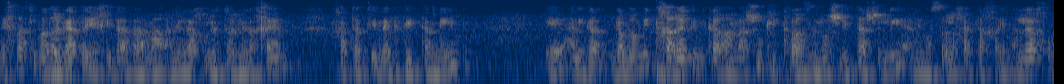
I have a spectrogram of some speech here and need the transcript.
נכנס למדרגת היחידה ואמר, אני לא יכול יותר להילחם, חטאתי נגדי תמיד. אה, אני גם, גם לא מתחרט אם קרה משהו, כי כבר זה לא שליטה שלי, אני מוסר לך את החיים. אני לא יכול.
